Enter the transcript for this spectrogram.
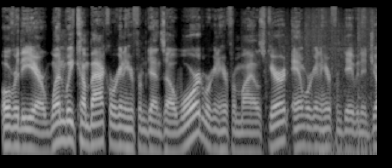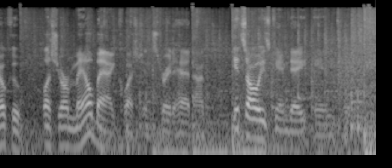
over the air. When we come back, we're going to hear from Denzel Ward. We're going to hear from Myles Garrett. And we're going to hear from David Njoku, plus your mailbag questions straight ahead on It's Always Game Day in Cleveland.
